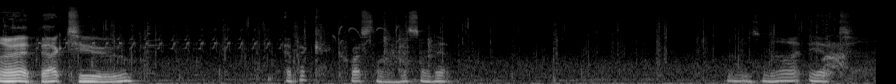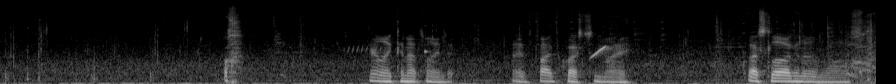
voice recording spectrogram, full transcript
Alright, back to Epic Questline. That's not it. That is not it. Ugh. Apparently I cannot find it. I have five quests in my quest log and I'm lost.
